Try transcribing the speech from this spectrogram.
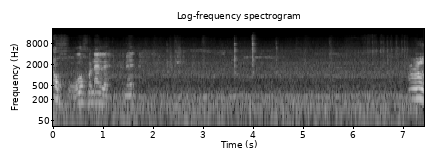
โอ้โห คนแน่นเลยอันนี้ อืม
